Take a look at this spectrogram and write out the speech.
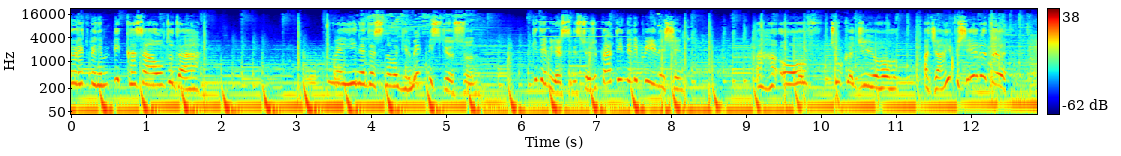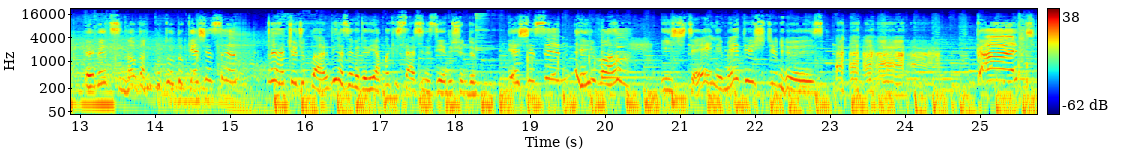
öğretmenim bir kaza oldu da. Ve yine de sınava girmek mi istiyorsun? Gidebilirsiniz çocuklar dinlenip iyileşin. Aha, of çok acıyor. Acayip işe yaradı. Evet sınavdan kurtulduk yaşasın. Ha, çocuklar biraz ev ödevi yapmak istersiniz diye düşündüm. Yaşasın eyvah. İşte elime düştünüz. Kaç.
